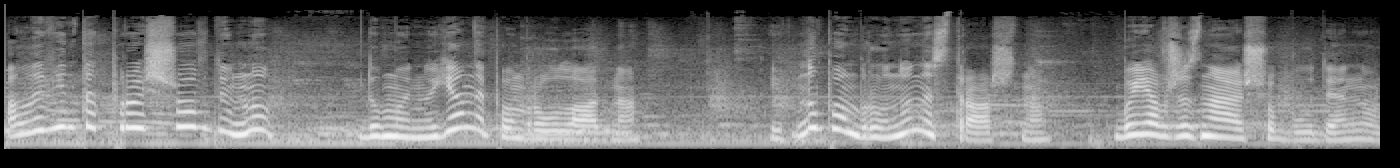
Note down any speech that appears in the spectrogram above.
Але він так пройшов. Ну, думаю, ну я не помру, ладно. І, ну, помру, ну не страшно. Бо я вже знаю, що буде. Ну.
